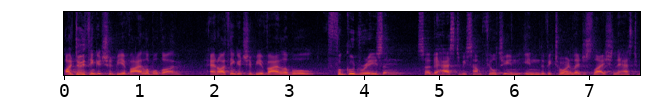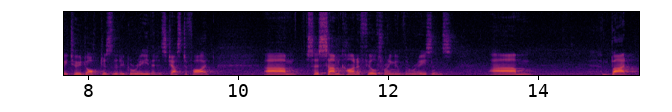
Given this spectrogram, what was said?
I do think it should be available though, and I think it should be available for good reason. So there has to be some filter in, in the Victorian legislation. There has to be two doctors that agree that it's justified. Um, so some kind of filtering of the reasons. Um, but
